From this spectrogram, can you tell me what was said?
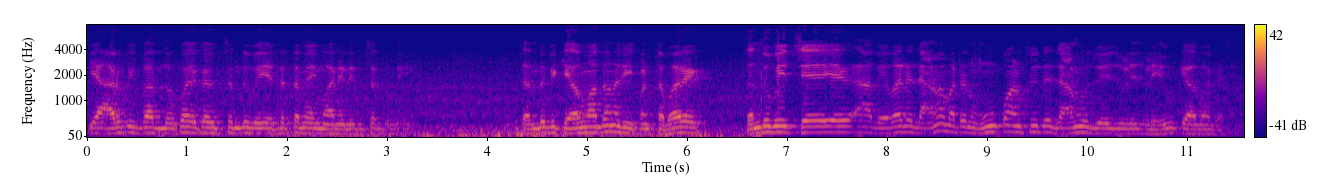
કે આરોપી બાદ લોકોએ કહ્યું ચંદુભાઈ એટલે તમે માની લીધું ચંદુભાઈ. ચંદુભાઈ કહેવા માંગતો નથી પણ તમારે ચંદુભાઈ છે એ આ વ્યવહારને જાણવા માટે હું કોણ છું તે જાણવું જોઈએ જોડે જોડે એવું કહેવા માંગે છે.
